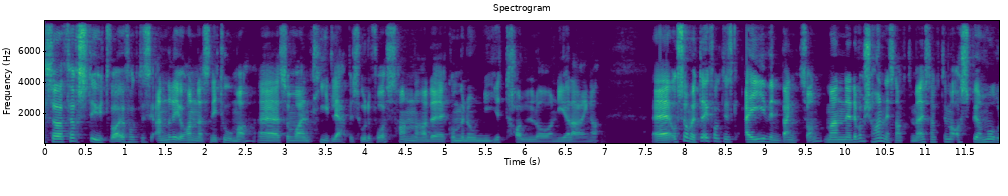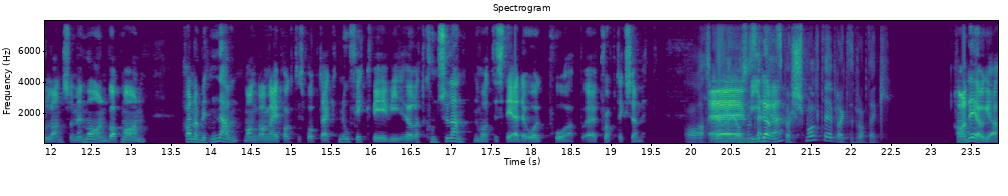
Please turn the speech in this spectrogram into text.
Så første ut var jo faktisk Endre Johannessen i Toma, som var en tidlig episode for oss. Han hadde kommet med noen nye tall og nye læringer. Og så møtte jeg faktisk Eivind Bengtsson, men det var ikke han jeg snakket med. Jeg snakket med Asbjørn Morland, som er mannen bak mannen. Han har blitt nevnt mange ganger i Praktisk Proptech. Nå fikk vi, vi høre at konsulenten var til stede òg på eh, Proptech Summit. Og Asbjørn har også Eh, også videre. sendt inn spørsmål til Praktisk Proptech. Har han det òg, ja?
